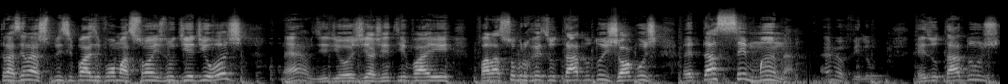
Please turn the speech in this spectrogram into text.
trazendo as principais informações no dia de hoje. Né? No dia de hoje a gente vai falar sobre o resultado dos jogos uh, da semana. É, meu filho, resultados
